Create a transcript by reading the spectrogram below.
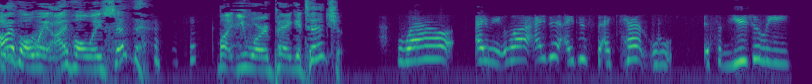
I've always, I've always said that. but you weren't paying attention. Well, I mean, well, I, I just, I can't, it's usually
